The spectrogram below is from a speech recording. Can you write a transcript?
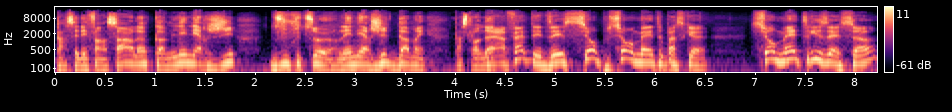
par ses défenseurs là, comme l'énergie du futur, l'énergie de demain. Parce qu'on a. Ben, en fait, ils disent si on si on parce que si on maîtrisait ça,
